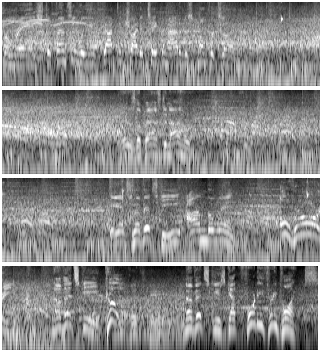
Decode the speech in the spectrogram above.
from range. Defensively, you've got to try to take him out of his comfort zone. Here's the pass to Najera. It's Nowitzki on the wing. Over Horry. Nowitzki, good. Nowitzki. Nowitzki's got 43 points.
